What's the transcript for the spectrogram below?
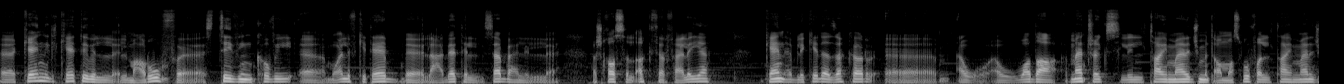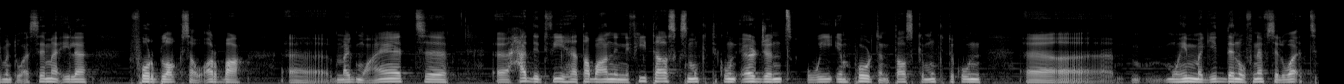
آه، كان الكاتب ال- المعروف آه، ستيفن كوفي آه، مؤلف كتاب آه، العادات السبع للأشخاص الأكثر فعالية. كان قبل كده ذكر آه، أو أو وضع matrix لل time management أو مصفوفة لل time management وقسمها إلى four blocks أو أربع آه، مجموعات آه، حدد فيها طبعا إن في tasks ممكن تكون urgent و important. task ممكن تكون مهمة جدا وفي نفس الوقت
